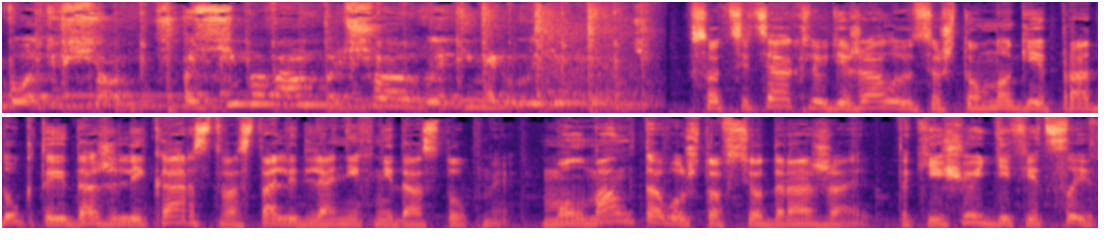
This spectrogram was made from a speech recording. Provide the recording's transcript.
Вот и все. Спасибо вам большое, Владимир Владимирович. Соцсетях люди жалуются, что многие продукты и даже лекарства стали для них недоступны. Мол, мало того, что все дорожает, так еще и дефицит.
